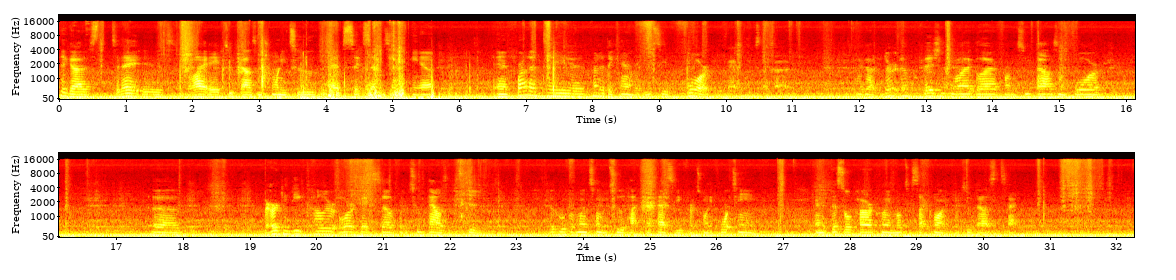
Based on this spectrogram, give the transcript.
Hey guys, today is July 8, 2022 at 6:17 p.m. In front of the in front of the camera, you see four I got. I got a Dirt Vision Wide Glide from 2004. Uh, Burgundy Color Oreck XL from 2002. The Hoover 122 High Capacity from 2014 and Bissell Power Clean Multicyclonic from 2010.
